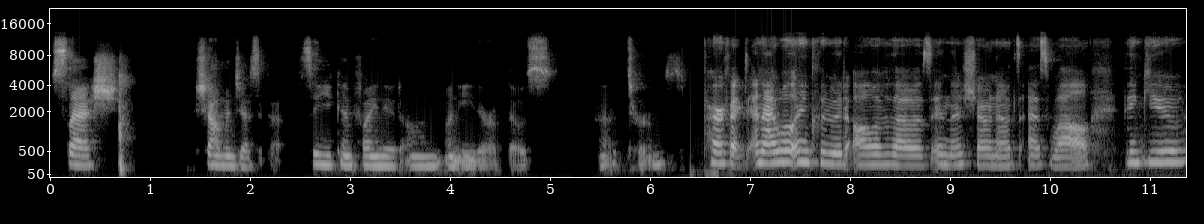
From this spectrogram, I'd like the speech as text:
slash Shaman Jessica. So you can find it on, on either of those uh, terms. Perfect. And I will include all of those in the show notes as well. Thank you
